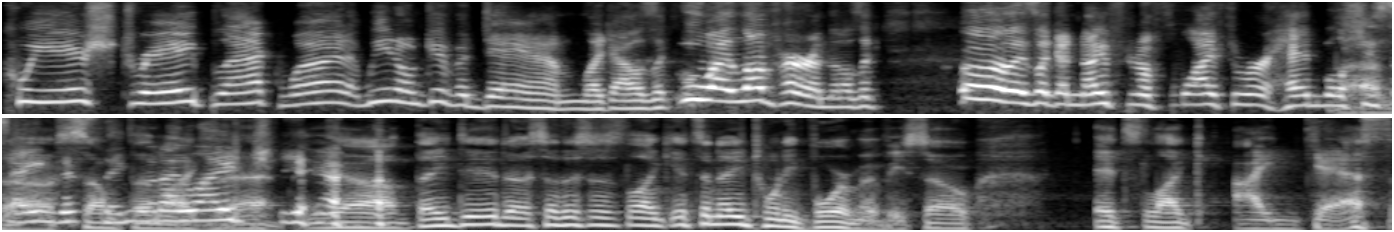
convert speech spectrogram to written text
queer, straight, black, white, we don't give a damn. Like I was like, ooh, I love her, and then I was like, oh, there's like a knife gonna fly through her head while she's Uh, saying this thing that I like. that. Yeah. Yeah. they did. Uh, so this is like it's an A24 movie, so it's like I guess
